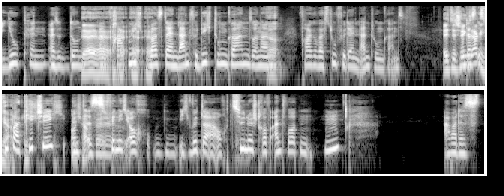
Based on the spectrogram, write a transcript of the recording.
you can, also don't, Ja, ja, äh, frag nicht, was dein Land für dich tun kann, sondern frage, was du für dein Land tun kannst. Äh, Deswegen das ist ich super ja, ich- kitschig und ich hab, das äh, finde ich auch, ich würde da auch zynisch drauf antworten, hm? aber das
